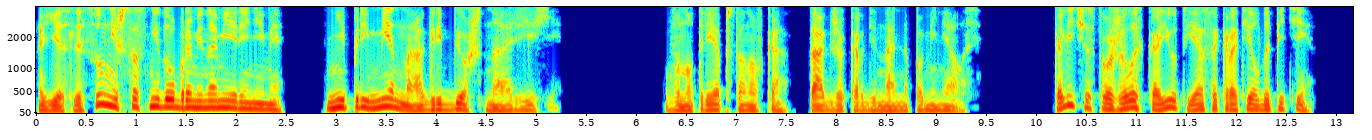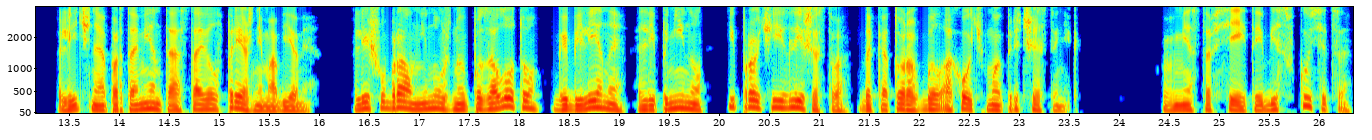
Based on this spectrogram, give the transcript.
Если сунешься с недобрыми намерениями, непременно огребешь на орехи». Внутри обстановка также кардинально поменялась. Количество жилых кают я сократил до пяти. Личные апартаменты оставил в прежнем объеме лишь убрал ненужную позолоту, гобелены, лепнину и прочие излишества, до которых был охоч мой предшественник. Вместо всей этой безвкусицы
